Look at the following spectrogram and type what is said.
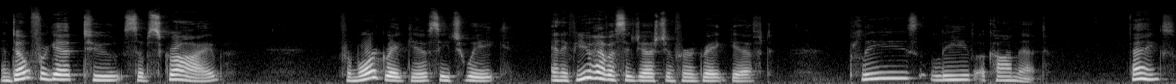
And don't forget to subscribe for more great gifts each week. And if you have a suggestion for a great gift, please leave a comment. Thanks.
